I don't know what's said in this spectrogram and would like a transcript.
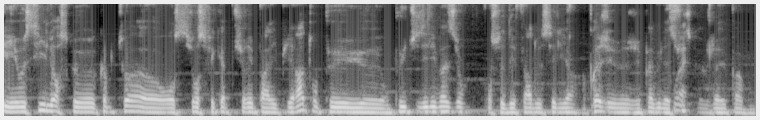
Et aussi, lorsque, comme toi, on- si on se fait capturer par les pirates, on peut, euh, on peut utiliser l'évasion pour se défaire de ces liens. Après, j'ai pas vu la suite Ouais. je l'avais pas. moi.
